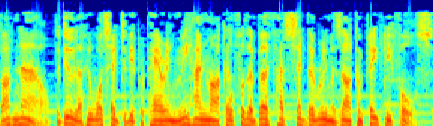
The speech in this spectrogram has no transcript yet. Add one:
But now, the doula who was said to be preparing Meghan Markle for the birth has said the rumors are completely false.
